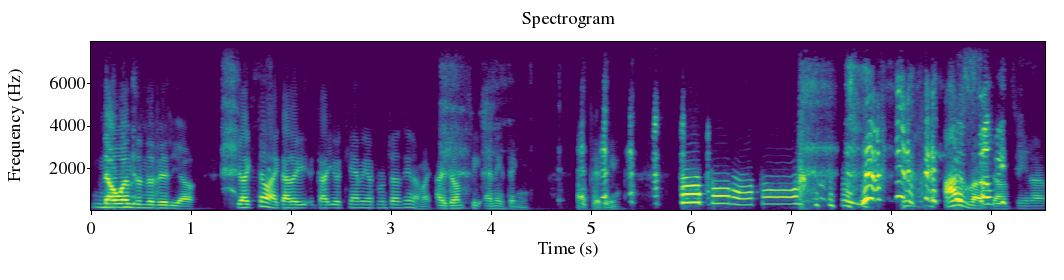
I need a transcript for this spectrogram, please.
No one's in the video. You're like, no, I got a got you a cameo from John Cena. I'm like, I don't see anything. I pity. I love So John Cena.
